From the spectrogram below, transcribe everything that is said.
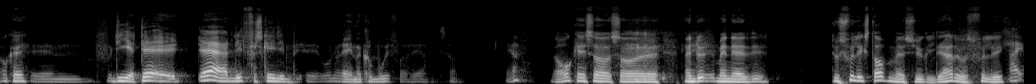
Okay. Øhm, fordi at der, der er lidt forskellige øh, underlag, man kommer ud fra der. Så, ja. Okay, så, så øh, men, du, men øh, du er selvfølgelig ikke stoppet med at cykle, det er du jo selvfølgelig ikke. Nej.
